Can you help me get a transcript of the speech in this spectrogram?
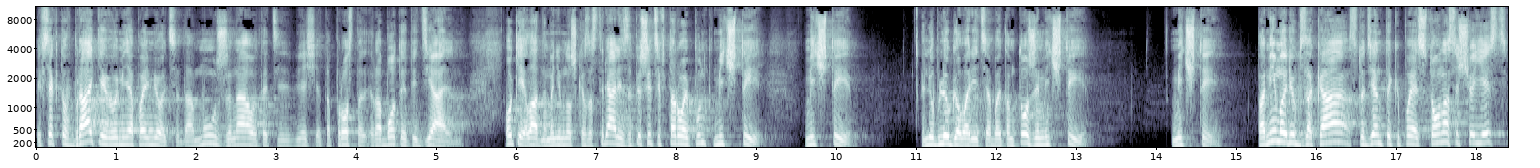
И все, кто в браке, вы меня поймете, да, муж, жена, вот эти вещи, это просто работает идеально. Окей, ладно, мы немножко застряли. Запишите второй пункт – мечты. Мечты. Люблю говорить об этом тоже. Мечты. Мечты. Помимо рюкзака, студенты КПС, что у нас еще есть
